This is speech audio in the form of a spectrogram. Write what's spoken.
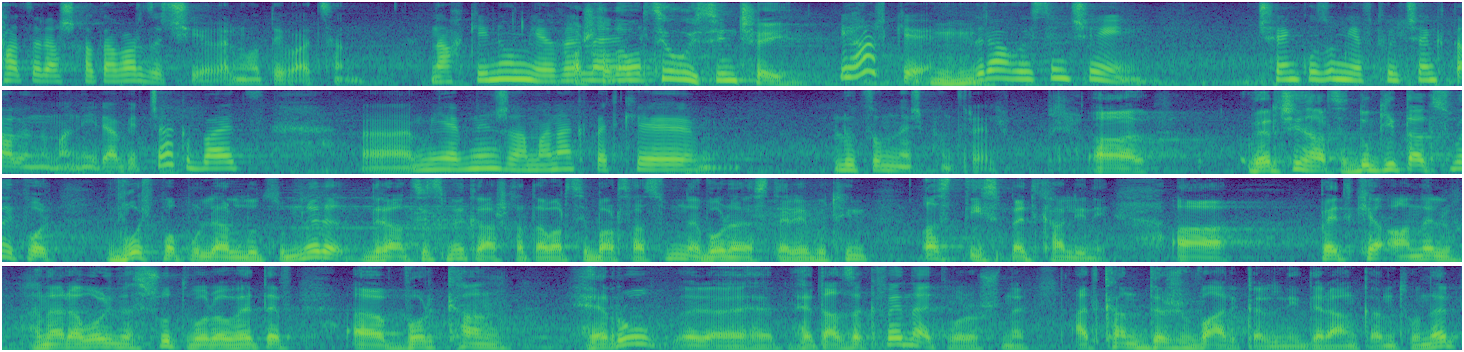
ցածր աշխատավարձը չի եղել մոտիվացիան։ Նախկինում եղել են Աշխատավարձի հույսին չէին։ Իհարկե, դրա հույսին չէին։ Չենք ուզում եւ թույլ չենք տալու նման իրավիճակ, բայց միևնույն ժամանակ պետք է լուծումներ փնտրել։ Վերջին հարցը, դուք գիտակցում եք, որ ոչ պոպուլյար լուծումները դրանցից մեկը աշխատավարձի բարձրացումն է, որը ըստ երևույթին ըստ իս պետքա լինի։ Պետք է անել հնարավորինս շուտ, որովհետև որքան հերու հետաձգվեն այդ որոշումները, այդքան դժվար կլինի դրանք ընդունել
